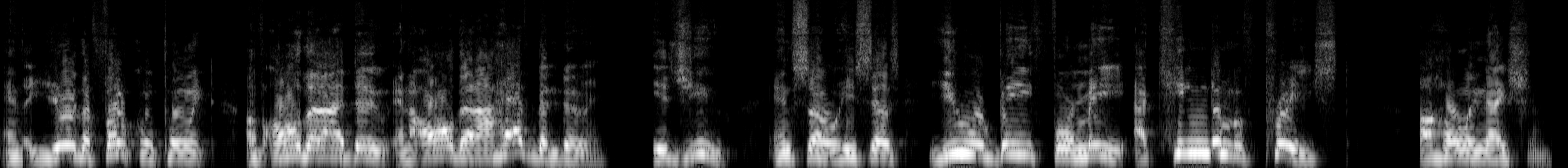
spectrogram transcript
And you're the focal point of all that I do and all that I have been doing is you. And so he says, You will be for me a kingdom of priests, a holy nation.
